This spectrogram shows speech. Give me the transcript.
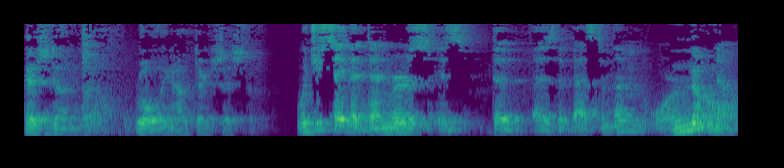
has done well rolling out their system. Would you say that Denver's is the is the best of them, or No, no?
